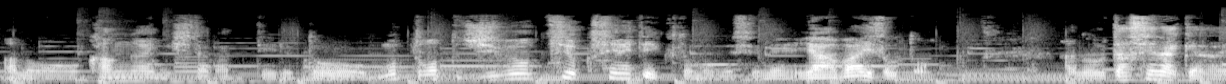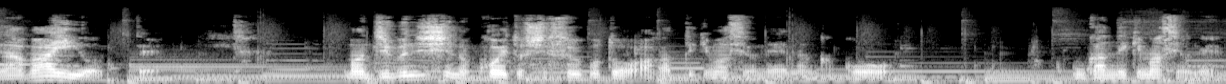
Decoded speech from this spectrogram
あの、考えに従っていると、もっともっと自分を強く責めていくと思うんですよね。やばいぞと。あの、打たせなきゃやばいよって。まあ自分自身の声としてそういうこと上がってきますよね。なんかこう、浮かんできますよね。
